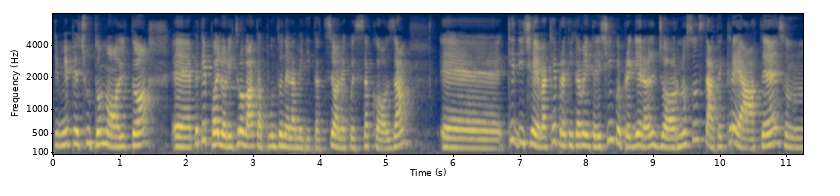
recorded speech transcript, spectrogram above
mi è piaciuto molto eh, perché poi l'ho ritrovata appunto nella meditazione questa cosa. eh, che diceva che praticamente le cinque preghiere al giorno sono state create son-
